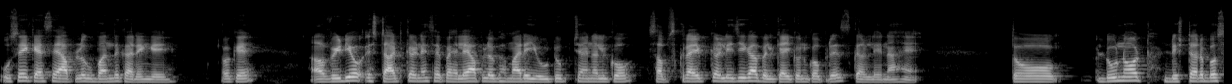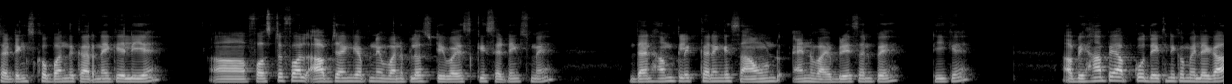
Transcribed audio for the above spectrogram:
उसे कैसे आप लोग बंद करेंगे ओके वीडियो स्टार्ट करने से पहले आप लोग हमारे यूट्यूब चैनल को सब्सक्राइब कर लीजिएगा बिल के आइकन को प्रेस कर लेना है। तो डू नॉट डिस्टर्ब सेटिंग्स को बंद करने के लिए फ़र्स्ट ऑफ़ ऑल आप जाएँगे अपने वन प्लस डिवाइस की सेटिंग्स में देन हम क्लिक करेंगे साउंड एंड वाइब्रेशन पे, ठीक है? अब यहाँ पे आपको देखने को मिलेगा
